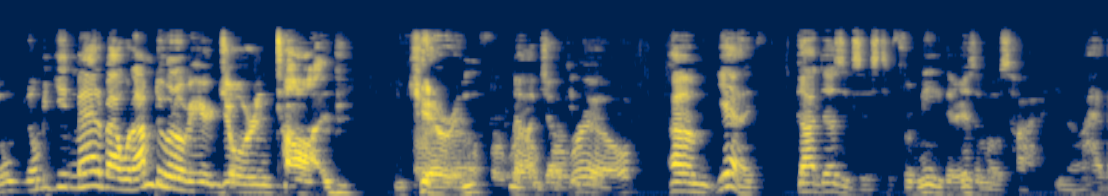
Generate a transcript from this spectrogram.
Don't don't be getting mad about what I'm doing over here, Jordan, Todd, and Karen. For No, real, I'm joking. For real. Um, yeah, God does exist. For me, there is a Most High. You know, I have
